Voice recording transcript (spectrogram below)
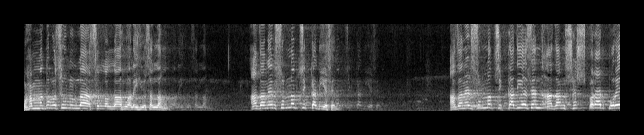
মোহাম্মদুর রসুল্লাহ সাল্লাহ আলহি ওসাল্লাম আজানের সুন্নত শিক্ষা দিয়েছেন। আজানের সুন্নত শিক্ষা দিয়েছেন, আজান শেষ করার পরে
